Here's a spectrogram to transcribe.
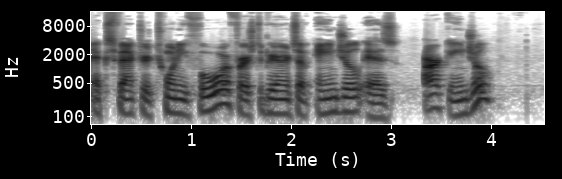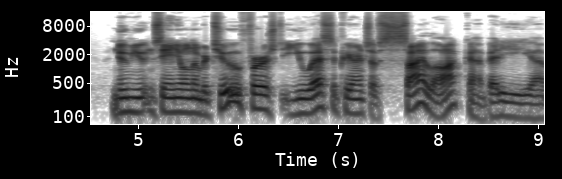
X-Factor 24, first appearance of Angel as Archangel. New Mutants Annual number two, first U.S. appearance of Psylocke, uh, Betty uh,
